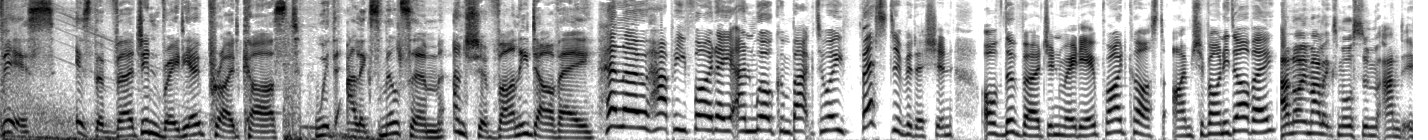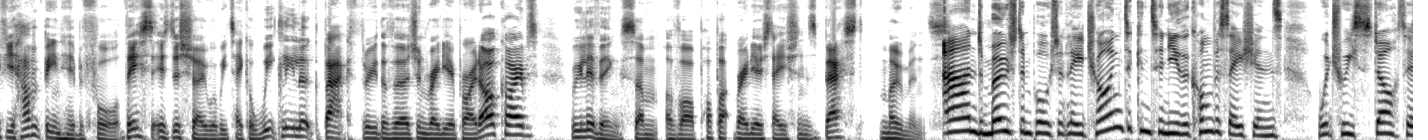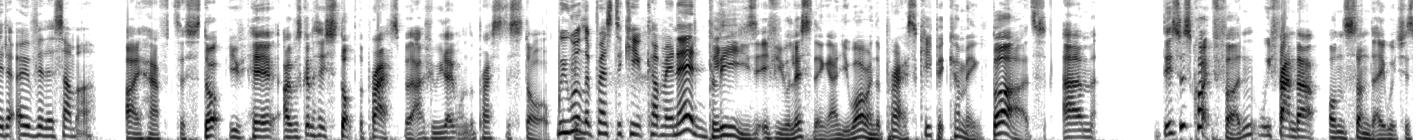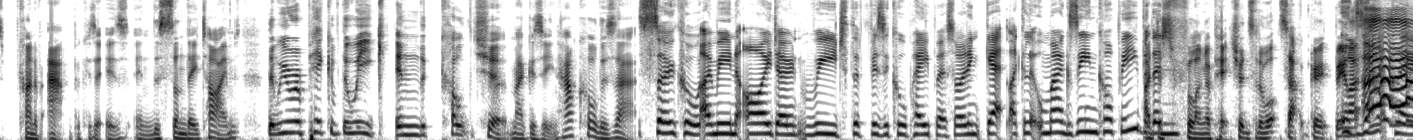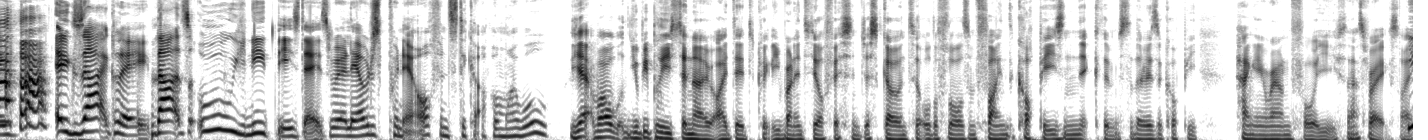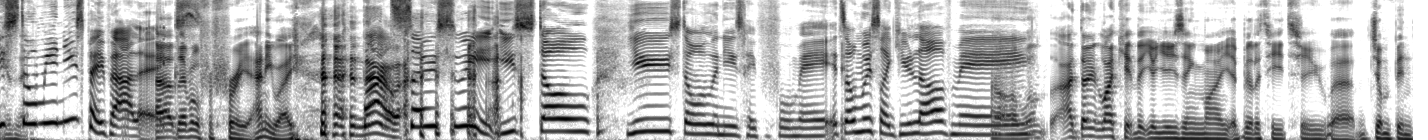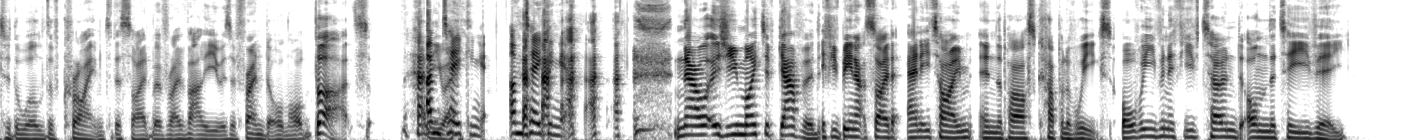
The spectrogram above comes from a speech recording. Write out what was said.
This is the Virgin Radio Pridecast with Alex Milsom and Shivani Dave. Hello, happy Friday, and welcome back to a festive edition of the Virgin Radio Pridecast. I'm Shivani Dave. And I'm Alex Milsom, and if you haven't been here before, this is the show where we take a weekly look back through the Virgin Radio Pride archives, reliving some of our pop up radio station's best moments. And most importantly, trying to continue the conversations which we started over the summer. I have to stop you here. I was going to say stop the press, but actually, we don't want the press to stop. We want the press to keep coming in. Please, if you were listening and you are in the press, keep it coming. But um, this was quite fun. We found out on Sunday, which is kind of apt because it is in the Sunday Times, that we were a pick of the week in the Culture magazine. How cool is that? So cool. I mean, I don't read the physical paper, so I didn't get like a little magazine copy. But I then just flung a picture into the WhatsApp group, being like, exactly, "Ah!" exactly. That's all you need these days. Really, I'll just print it off and stick it up on my wall. Yeah, well, you'll be pleased to know I did quickly run into the office and just go into all the floors and find the copies and nick them. So there is a copy hanging around for you. So that's very exciting. You stole it? me a newspaper, Alex. Uh, they're all for free anyway. now, That's so sweet. You stole you stole a newspaper for me. It's almost like you love me. Oh, well, I don't like it that you're using my ability to uh, jump into the world of crime to decide whether I value you as a friend or not. But anyway. I'm taking it. I'm taking it. Now, as you might have gathered, if you've been outside at any time in the past couple of weeks, or even if you've turned on the TV,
